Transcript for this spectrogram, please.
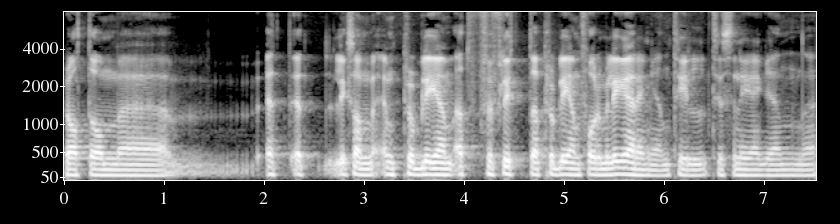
prata om eh, ett, ett, liksom en problem, att förflytta problemformuleringen till, till sin egen eh,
